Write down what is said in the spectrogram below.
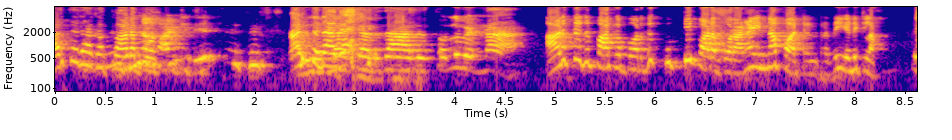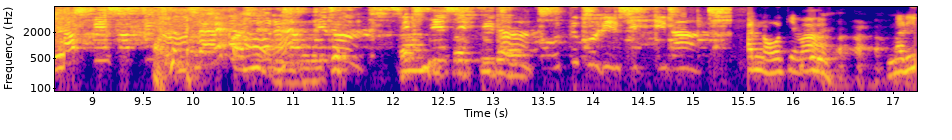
அடுத்ததாக பாட என்ன போ- பாட்டு இது? அடுத்ததாக சொல்லுவேன்னா அடுத்தது பார்க்க போறது குட்டி பாட போறாங்க என்ன பாட்டுன்றது எடுக்கலாம் நடி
